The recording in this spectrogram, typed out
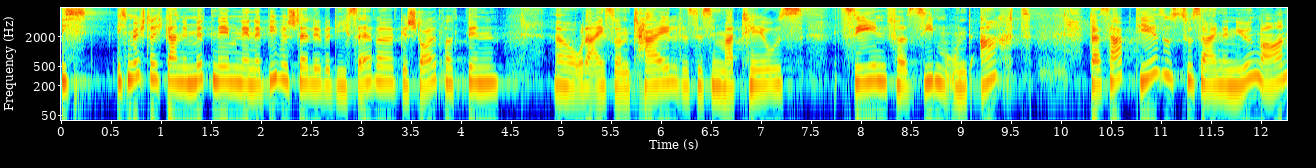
Ich, ich möchte euch gerne mitnehmen in eine Bibelstelle, über die ich selber gestolpert bin, äh, oder eigentlich so ein Teil, das ist in Matthäus 10, Vers 7 und 8. Da sagt Jesus zu seinen Jüngern,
